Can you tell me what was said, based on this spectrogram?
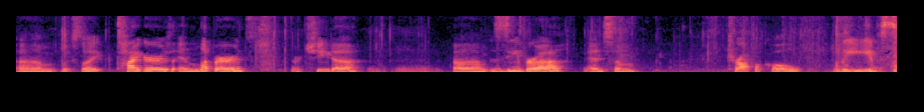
um, looks like tigers and leopards or cheetah, um, zebra, and some tropical leaves.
